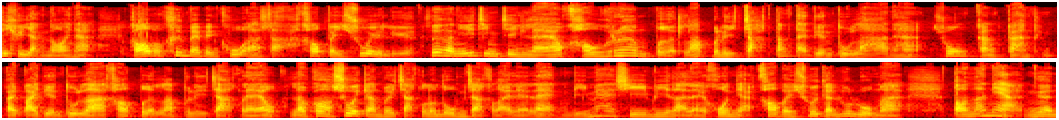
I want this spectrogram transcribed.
นี่คืออย่างน้อยนะเขาขึ้นไปเป็นครูอาสาเข้าไปช่วยเหลือ ซึ่งอันนี้จริง ๆ แล้วเขาเริ่มเปิดรับบริจาคตั้งแต่เดือนตุลานะฮะช่วงกลางๆถึงปลายๆเดือนตุลาเขาเปิดรับบริจาคแล้ว แล้วก็ช่วยกันบริจาคระดมจากหลายๆแหล่งมีแม่ชีมีหลายๆคนเนี่ยเข้าไปช่วยกันรวบรวมมา ตอนนั้นเนี่ยเงิน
